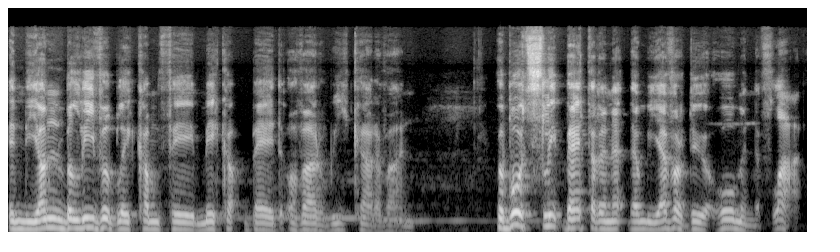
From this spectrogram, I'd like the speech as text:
In the unbelievably comfy make up bed of our wee caravan. We both sleep better in it than we ever do at home in the flat.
